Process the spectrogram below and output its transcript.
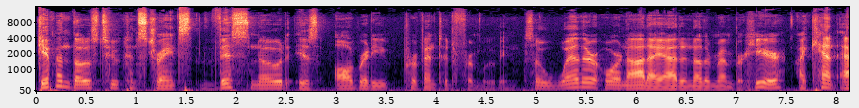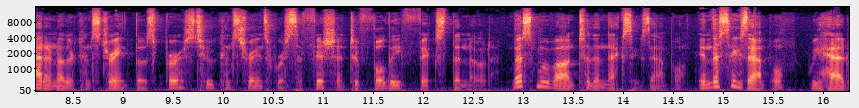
Given those two constraints, this node is already prevented from moving. So whether or not I add another member here, I can't add another constraint. Those first two constraints were sufficient to fully fix the node. Let's move on to the next example. In this example, we had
